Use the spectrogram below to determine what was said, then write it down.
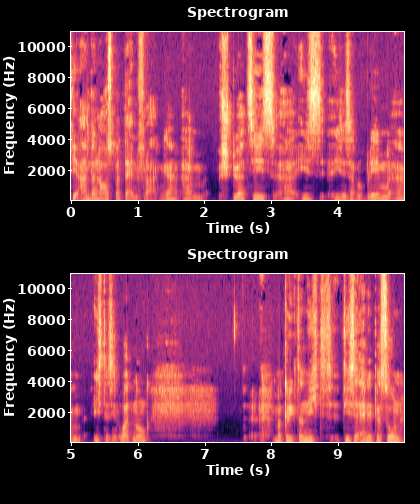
die anderen Hausparteien fragen, ja, ähm, stört Sie es, äh, ist, ist es ein Problem, ähm, ist das in Ordnung? Man kriegt dann nicht diese eine Person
